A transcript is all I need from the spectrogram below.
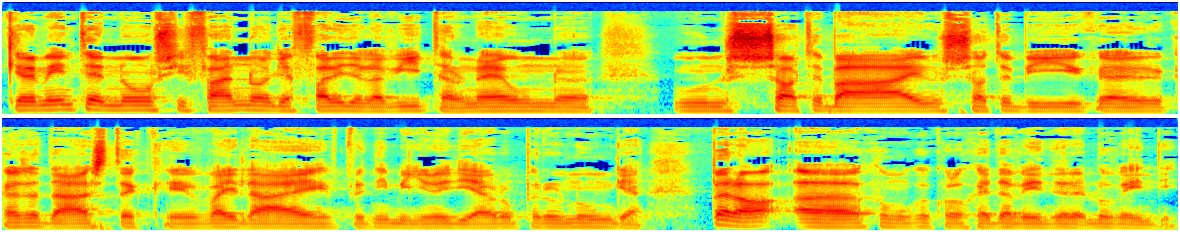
Chiaramente non si fanno gli affari della vita, non è un, un Sotheby, un Sotheby casa d'aste che vai là e prendi milioni di euro per un'unghia, però uh, comunque quello che hai da vendere lo vendi.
